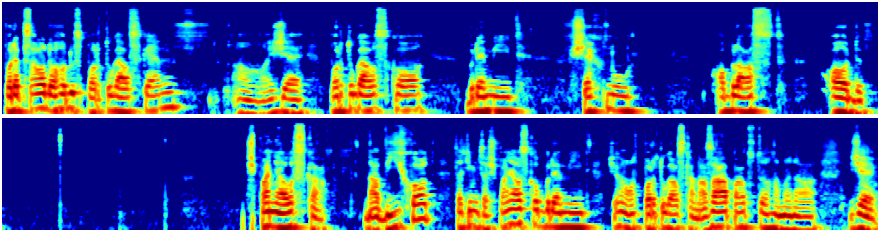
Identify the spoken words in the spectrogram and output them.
podepsalo dohodu s Portugalskem, že Portugalsko bude mít všechnu oblast od Španělska na východ, zatímco Španělsko bude mít všechno od Portugalska na západ, to znamená, že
